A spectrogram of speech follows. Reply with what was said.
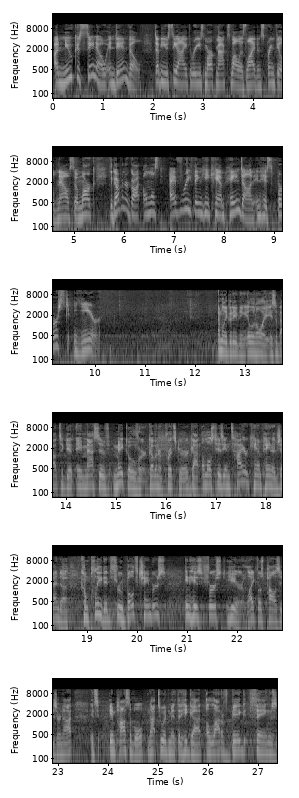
a new casino in Danville. WCIA 3's Mark Maxwell is live in Springfield now. So, Mark, the governor got almost everything he campaigned on in his first year. Emily, good evening. Illinois is about to get a massive makeover. Governor Pritzker got almost his entire campaign agenda completed through both chambers in his first year. Like those policies or not, it's impossible not to admit that he got a lot of big things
